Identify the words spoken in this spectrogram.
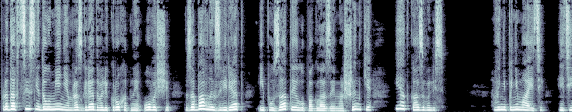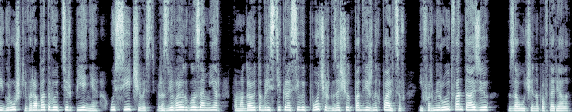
Продавцы с недоумением разглядывали крохотные овощи, забавных зверят и пузатые лупоглазые машинки и отказывались. «Вы не понимаете, эти игрушки вырабатывают терпение, усидчивость, развивают глазомер, помогают обрести красивый почерк за счет подвижных пальцев и формируют фантазию, заучено повторяла.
